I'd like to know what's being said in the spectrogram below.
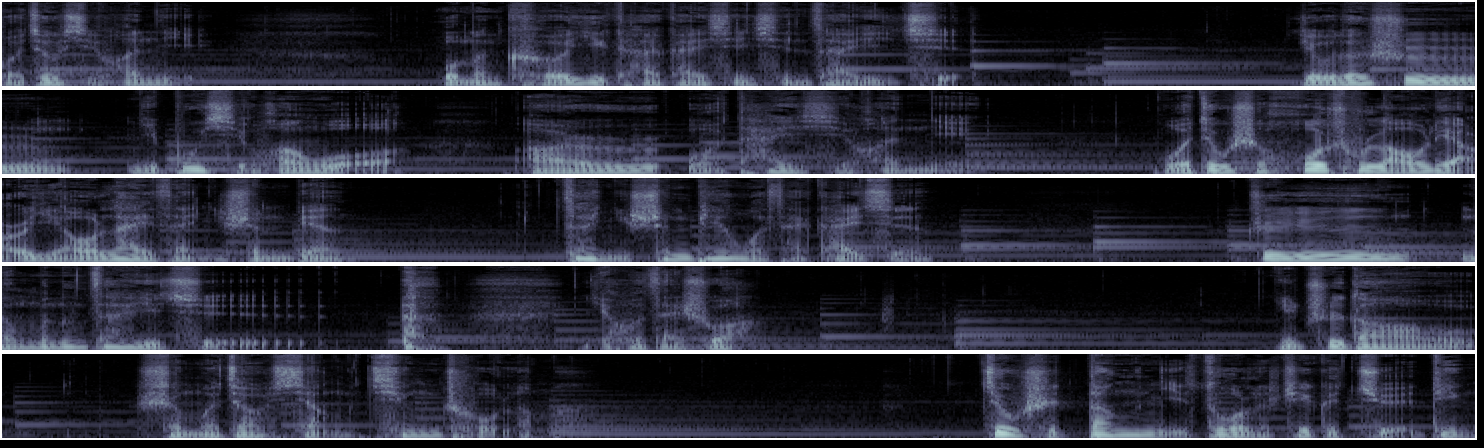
我就喜欢你，我们可以开开心心在一起。有的是你不喜欢我，而我太喜欢你，我就是豁出老脸儿也要赖在你身边，在你身边我才开心。至于能不能在一起，以后再说。你知道什么叫想清楚了吗？就是当你做了这个决定，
